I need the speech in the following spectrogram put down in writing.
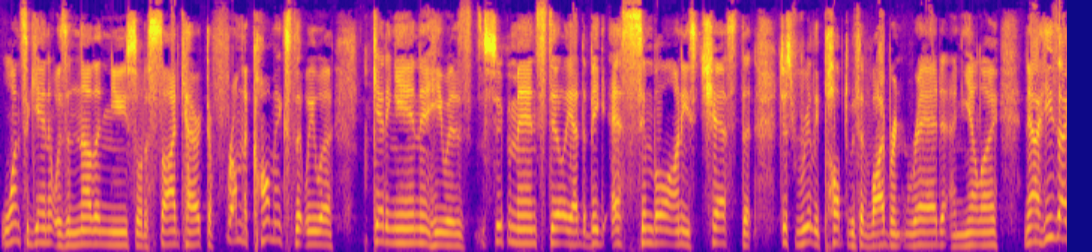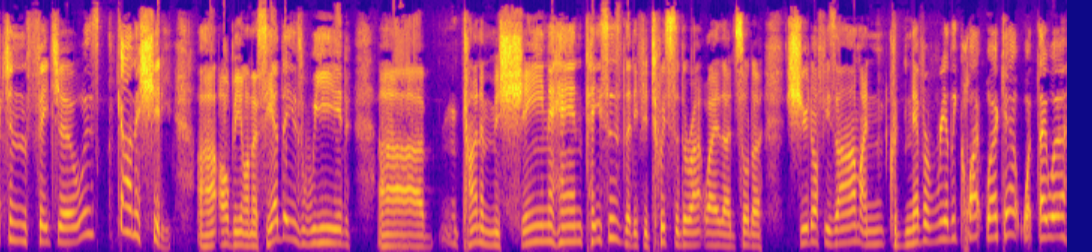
once again, it was another new sort of side character from the comics that we were getting in. He was Superman still. He had the big S symbol on his chest that just really popped with a vibrant red and yellow. Now, his action feature was kind of shitty. Uh, I'll be honest. He had these weird, uh, kind of machine hand pieces that if you twisted the right way, they'd sort of shoot off his arm. I could never really quite work out what they were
